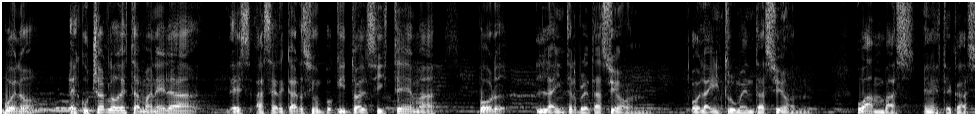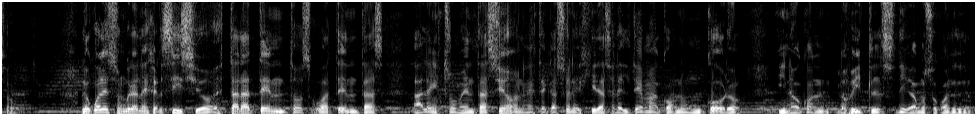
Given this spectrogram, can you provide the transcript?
Bueno, escucharlo de esta manera es acercarse un poquito al sistema por la interpretación o la instrumentación, o ambas en este caso. Lo cual es un gran ejercicio, estar atentos o atentas a la instrumentación, en este caso elegir hacer el tema con un coro y no con los Beatles, digamos, o con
